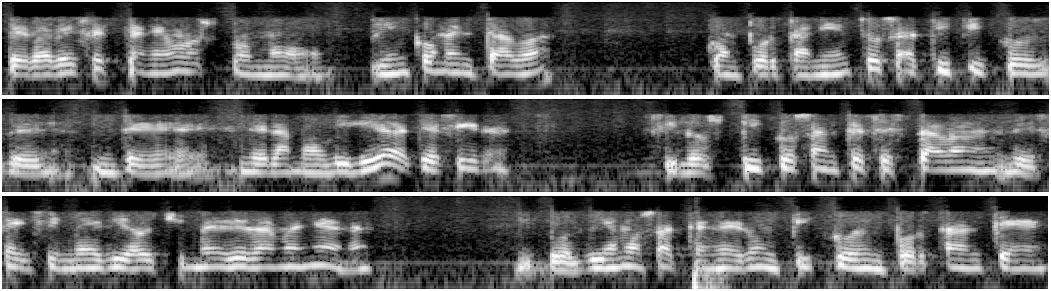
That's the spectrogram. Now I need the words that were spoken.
pero a veces tenemos, como bien comentaba, comportamientos atípicos de, de, de la movilidad, es decir, si los picos antes estaban de seis y media, ocho y media de la mañana, y volvíamos a tener un pico importante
